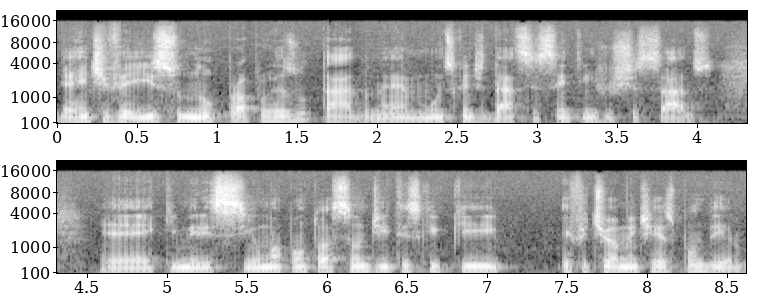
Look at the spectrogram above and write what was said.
E a gente vê isso no próprio resultado, né? Muitos candidatos se sentem injustiçados, é, que mereciam uma pontuação de itens que, que efetivamente responderam.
